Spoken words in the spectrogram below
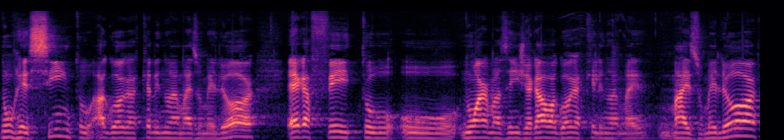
num recinto, agora aquele não é mais o melhor. Era feito o, no armazém geral, agora aquele não é mais, mais o melhor.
